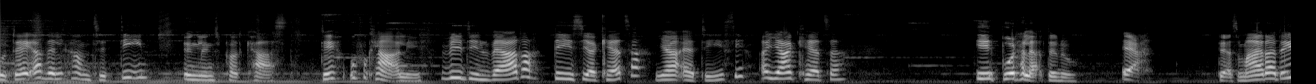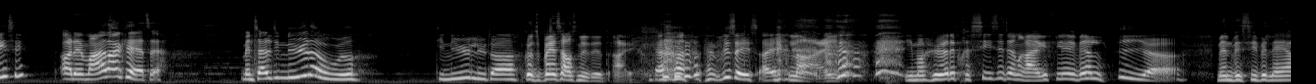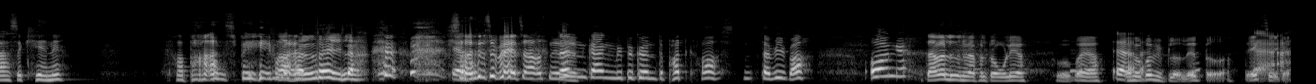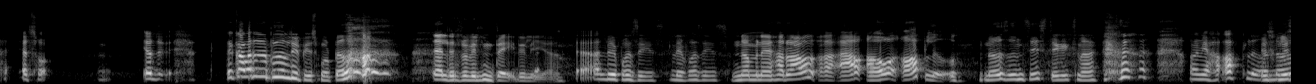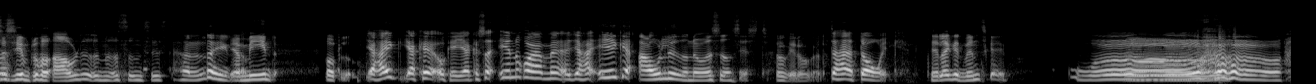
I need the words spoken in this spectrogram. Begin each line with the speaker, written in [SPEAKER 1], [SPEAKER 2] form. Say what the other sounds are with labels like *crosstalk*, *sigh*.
[SPEAKER 1] Goddag og velkommen til din yndlingspodcast, Det Uforklarlige.
[SPEAKER 2] Vi er dine værter, Daisy og Kata,
[SPEAKER 1] Jeg er Daisy.
[SPEAKER 2] og jeg er Kata.
[SPEAKER 1] I burde have lært det nu.
[SPEAKER 2] Ja,
[SPEAKER 1] Det er altså mig, der er Daisy.
[SPEAKER 2] og det er mig, der er Kata. Men til alle de nye derude, de nye lyttere,
[SPEAKER 1] Gå tilbage til afsnit 1. Ej,
[SPEAKER 2] ja, *laughs* vi ses, ej.
[SPEAKER 1] nej. I må høre det præcis i den række, flere I vil.
[SPEAKER 2] Ja,
[SPEAKER 1] Men hvis I vil lære os at kende fra barns ben,
[SPEAKER 2] fra halvdeler. *laughs*
[SPEAKER 1] så er det tilbage til afsnit 1.
[SPEAKER 2] Den gang vi begyndte podcasten, da vi var unge.
[SPEAKER 1] Der var lyden i hvert fald dårligere, håber jeg.
[SPEAKER 2] Ja.
[SPEAKER 1] Jeg håber, vi er blevet lidt bedre. Det er ikke sikkert.
[SPEAKER 2] jeg tror... Jeg, det kan godt være, den er blevet en lille smule bedre. *laughs*
[SPEAKER 1] Alt efter hvilken dag det lige er.
[SPEAKER 2] ja, lige præcis, lige præcis.
[SPEAKER 1] Nå, men øh, har du af, af, af, oplevet noget siden sidst? Jeg kan ikke snakke. *laughs*
[SPEAKER 2] Om jeg har oplevet
[SPEAKER 1] Jeg skulle lige
[SPEAKER 2] noget.
[SPEAKER 1] så sige, om du havde aflevet noget siden sidst.
[SPEAKER 2] Hold da helt
[SPEAKER 1] Jeg
[SPEAKER 2] op.
[SPEAKER 1] mente oplevet.
[SPEAKER 2] Jeg har ikke, jeg kan, okay, jeg kan så indrømme, at jeg har ikke aflevet noget siden sidst.
[SPEAKER 1] Okay, det var godt.
[SPEAKER 2] Det har jeg dog ikke.
[SPEAKER 1] Heller ikke et venskab.
[SPEAKER 2] Wow. *laughs*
